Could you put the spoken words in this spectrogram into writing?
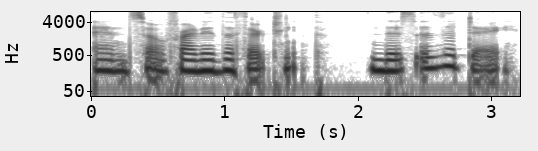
And so, Friday the 13th, this is a day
